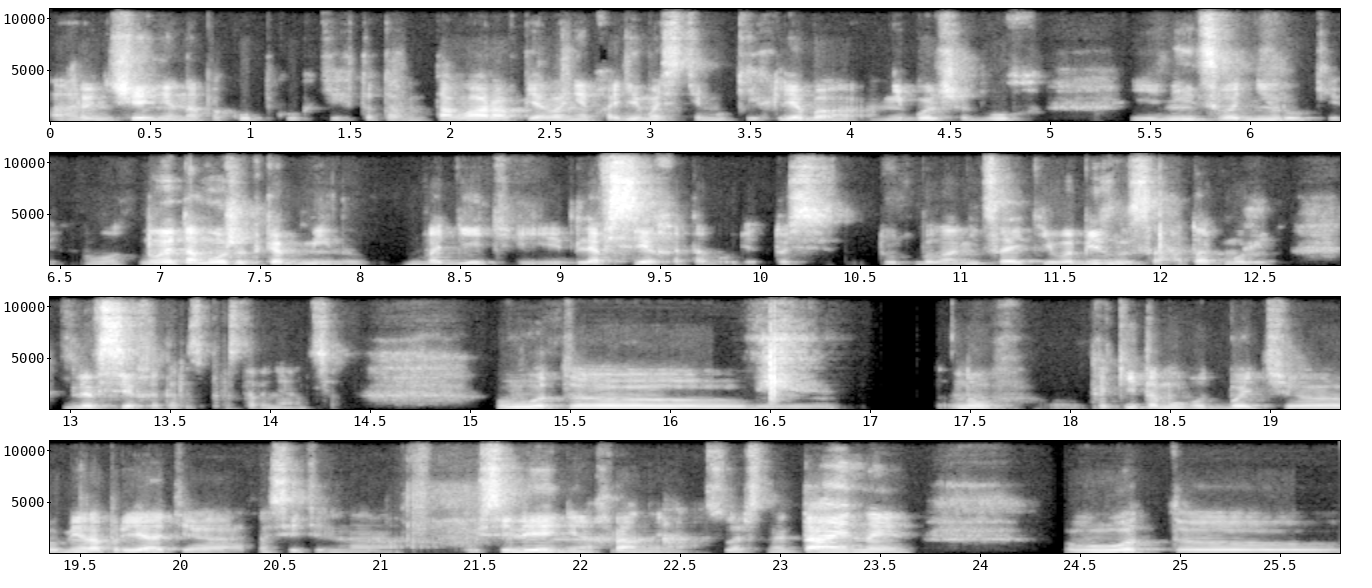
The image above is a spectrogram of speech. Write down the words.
ограничения на покупку каких-то там товаров первой необходимости, муки, хлеба, не больше двух единиц в одни руки. Вот. Но это может Кабмин вводить, и для всех это будет. То есть тут была инициатива бизнеса, а так может для всех это распространяться. Вот. Э, ну, какие-то могут быть э, мероприятия относительно усиления охраны государственной тайны. Вот. Э,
